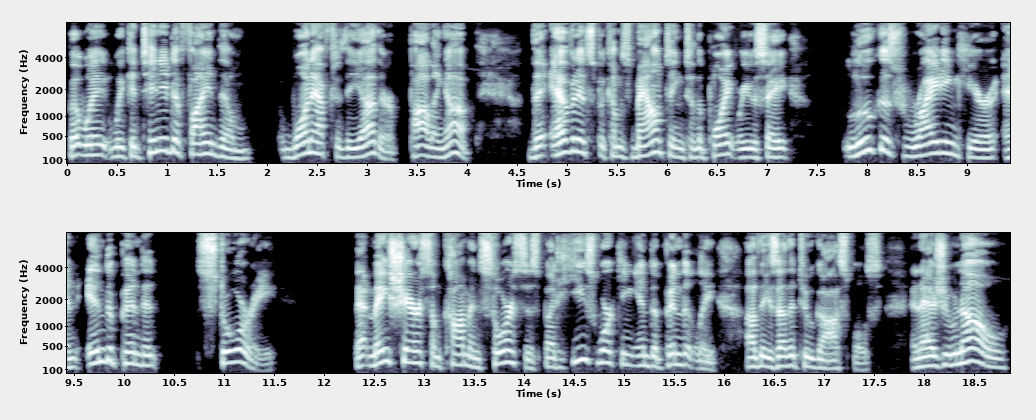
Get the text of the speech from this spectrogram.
But we, we continue to find them one after the other piling up the evidence becomes mounting to the point where you say, Luke is writing here an independent story that may share some common sources, but he's working independently of these other two gospels. And as you know,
